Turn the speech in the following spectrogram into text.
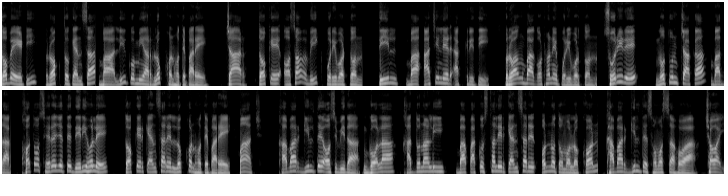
তবে এটি রক্ত ক্যান্সার বা লিউকোমিয়ার লক্ষণ হতে পারে। চার, ত্বকে অস্বাভাবিক পরিবর্তন। তিল বা আচিলের আকৃতি, রং বা গঠনে পরিবর্তন। শরীরে নতুন চাকা বা দাগ। ক্ষত সেরে যেতে দেরি হলে ত্বকের ক্যান্সারের লক্ষণ হতে পারে। পাঁচ, খাবার গিলতে অসুবিধা। গলা, খাদ্যনালী বা পাকস্থলীর ক্যান্সারের অন্যতম লক্ষণ খাবার গিলতে সমস্যা হওয়া। ছয়,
